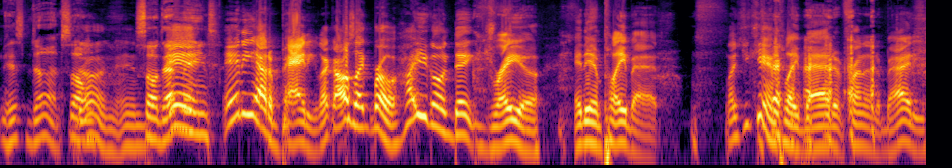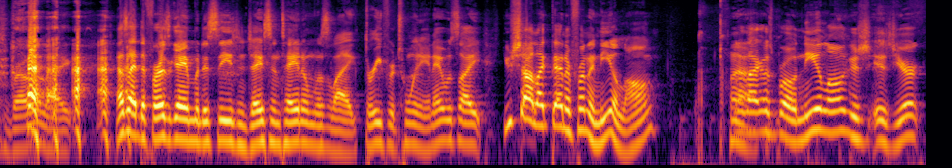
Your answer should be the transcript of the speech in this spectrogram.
It's done. So done. And, so that and, means and he had a baddie. Like I was like, bro, how you gonna date Drea and then play bad? Like you can't play bad in front of the baddies, bro. Like that's like the first game of the season. Jayson Tatum was like three for twenty, and they was like, you shot like that in front of Nia Long. They're Like us, bro. Nia Long is, is your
